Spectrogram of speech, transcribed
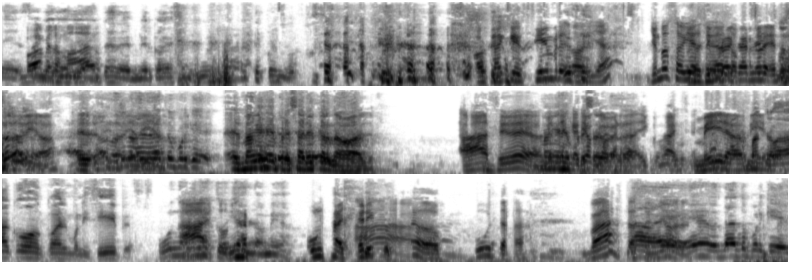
eh, Bájame la mano. antes de miércoles. Párate, pendejo. O sea que siempre, ¿oh, ¿ya? Yo no sabía O sea. Carlos, eso no sabía. El- Ah, no lo sabía. porque El man es empresario se- carnaval. Ah, sí veo. Man, es carioca, empresario. ¿verdad? Y con H. Mira, mijo, trabaja con, con el municipio. Uno Ah, es estudiando, amigo. un hachero y Ah. puta. Basta, No, señor. es, es un dato porque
